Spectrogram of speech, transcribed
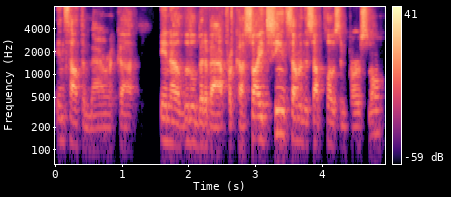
in South America, in a little bit of Africa. So I'd seen some of this up close and personal.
